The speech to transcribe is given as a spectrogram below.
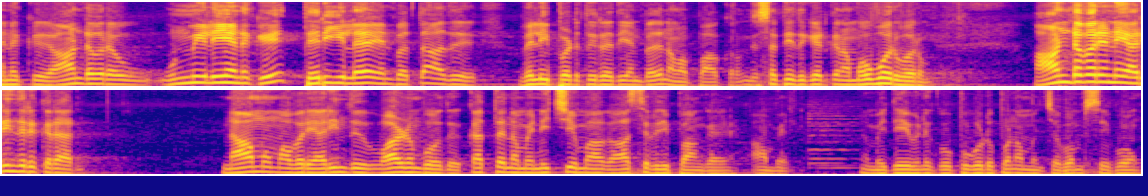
எனக்கு ஆண்டவரை உண்மையிலேயே எனக்கு தெரியல என்பதை தான் அது வெளிப்படுத்துகிறது என்பதை நம்ம பார்க்குறோம். இந்த சத்தியத்தை கேட்க நம்ம ஒவ்வொருவரும் ஆண்டவர் என்னை அறிந்திருக்கிறார். நாமும் அவரை அறிந்து வாழும்போது கத்தை நம்மை நிச்சயமாக ஆசீர்வதிப்பாங்க. ஆமே நம்மை தேவனுக்கு ஒப்பு கொடுப்போம் நம்ம ஜெபம் செய்வோம்.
